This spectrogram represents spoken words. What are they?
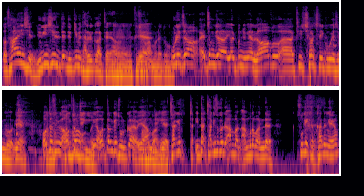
또 4인실, 6인실 때 느낌이 다를 것 같아요. 예, 그죠, 아무래도. 우리 저 애청자 10분 중에 love 아, 티셔츠 입고 계신 분, 예. 어떻습니까? 방- 어떤. 예, 어떤 게 좋을까요? 예, 한번. 방송쟁이. 예, 자기, 자, 일단 자기소개를 한번 안 물어봤는데, 소개 가, 가능해요?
